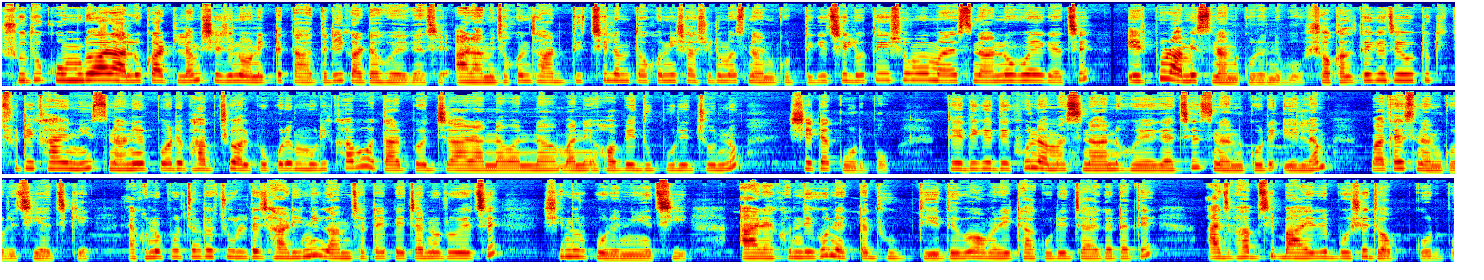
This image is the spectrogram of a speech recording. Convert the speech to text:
শুধু কুমড়ো আর আলু কাটলাম, সেজন্য অনেকটা তাড়াতাড়ি কাটা হয়ে গেছে। আর আমি যখন ঝাড় দিচ্ছিলাম, তখনই শাশুড়ি মা স্নান করতে গেছিল। তো এই সময় মায়ের স্নানও হয়ে গেছে। এরপর আমি স্নান করে নেব সকাল থেকে যেহেতু কিছুটি খাইনি, স্নানের পরে ভাবছি অল্প করে মুড়ি খাব, তারপর যা রান্নাবান্না মানে হবে দুপুরের জন্য সেটা করব। তো এদিকে দেখুন আমার স্নান হয়ে গেছে, স্নান করে এলাম, মাথায় স্নান করেছি আজকে এখনও পর্যন্ত চুলটা ঝাড়িনি, গামছাটায় পেঁচানো রয়েছে, সিঁদুর পরে নিয়েছি আর এখন দেখুন একটা ধূপ দিয়ে দেবো আমার এই ঠাকুরের জায়গাটাতে আজ ভাবছি বাইরে বসে জব করব।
